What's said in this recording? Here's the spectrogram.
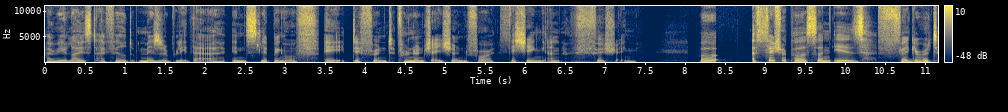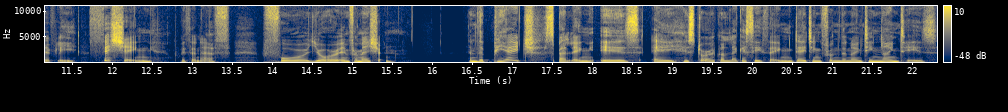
I realized I failed miserably there in slipping off a different pronunciation for fishing and fishing. Well, a fisher person is figuratively fishing with an F for your information. And the PH spelling is a historical legacy thing dating from the 1990s,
